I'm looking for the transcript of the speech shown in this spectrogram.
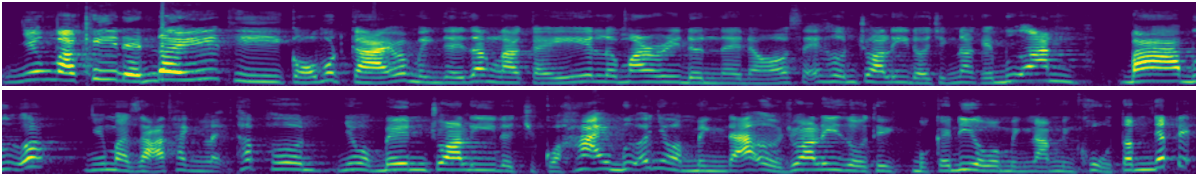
Nhưng mà khi đến đây thì có một cái mà mình thấy rằng là cái Le Maridon này nó sẽ hơn Joali Đó chính là cái bữa ăn. Ba bữa nhưng mà giá thành lại thấp hơn. Nhưng mà bên Joali là chỉ có hai bữa Nhưng mà mình đã ở Joali rồi thì một cái điều mà mình làm mình khổ tâm nhất ấy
